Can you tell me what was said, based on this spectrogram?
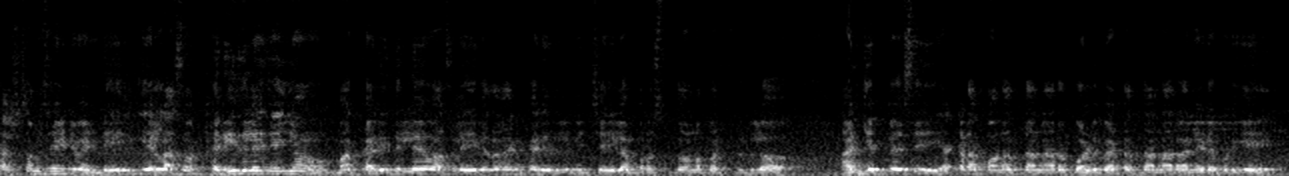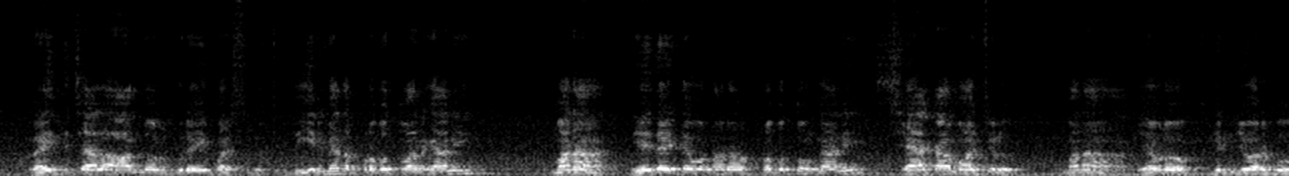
కస్టమ్స్ చేయటమండి వీళ్ళు అసలు ఖరీదులే చెయ్యం మాకు ఖరీదులు లేవు. అసలు ఏ విధమైన ఖరీదులు మేము చేయలేం ప్రస్తుతం ఉన్న పరిస్థితిలో అని చెప్పేసి ఎక్కడ కొనొద్దన్నారు బళ్ళు పెట్టొద్దన్నారు అనేటప్పటికీ రైతు చాలా ఆందోళనకు గురయ్యే పరిస్థితి వచ్చింది. దీని మీద ప్రభుత్వాన్ని కానీ మన ఏదైతే ఉన్నారో ప్రభుత్వం కానీ శాఖ మార్చులు మన ఎవరో గింజ వరకు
